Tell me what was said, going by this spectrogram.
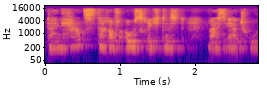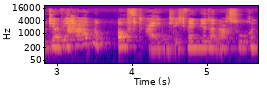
dein Herz darauf ausrichtest, was er tut. Ja, wir haben oft eigentlich, wenn wir danach suchen,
